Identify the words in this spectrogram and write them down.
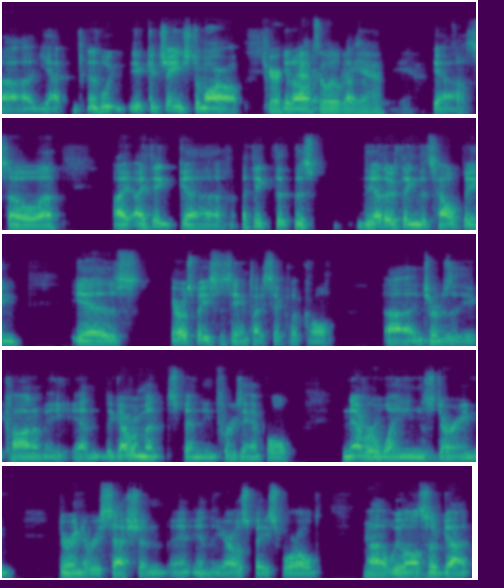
uh, yet. it could change tomorrow. Sure, you know, absolutely, yeah, yeah. So uh, I I think uh, I think that this the other thing that's helping is aerospace is anti-cyclical uh, in terms of the economy, and the government spending, for example, never wanes during during a recession in, in the aerospace world. Mm-hmm. Uh, we've also got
